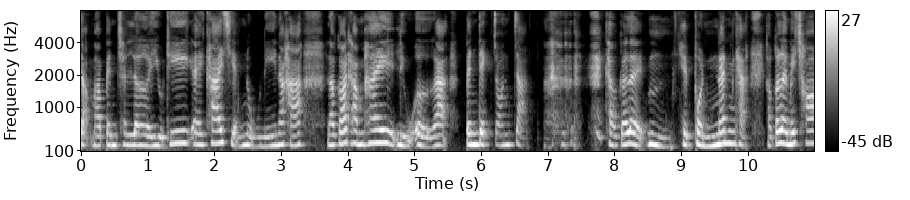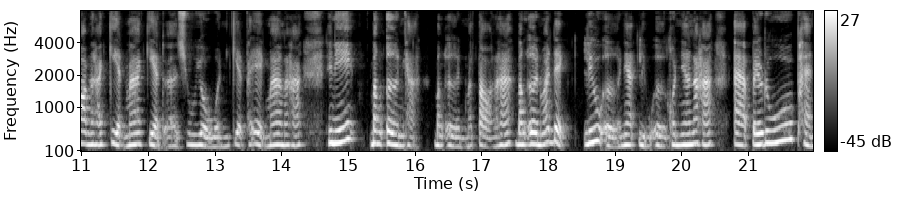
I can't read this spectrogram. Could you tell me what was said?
จับมาเป็นเฉลยอยู่ที่ไอ้ค่ายเฉียนหนูนี้นะคะ แล้วก็ทำให้หลิวเอ๋ออะเป็นเด็กจรจัดเขาก็เลยอืมเหตุผลนั่นค่ะ เขาก็เลยไม่ชอบนะคะ เกลียดมากเกลียดชูโยเหวินเกลียดพระเอกมากนะคะ ทีนี้บังเอิญค่ะ บังเอิญมาต่อนะคะบังเอิญว่าเด็กลิวเอ๋อเนี่ยหลิวเอ๋อคนนี้นะคะ แอบไปรู้แผน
